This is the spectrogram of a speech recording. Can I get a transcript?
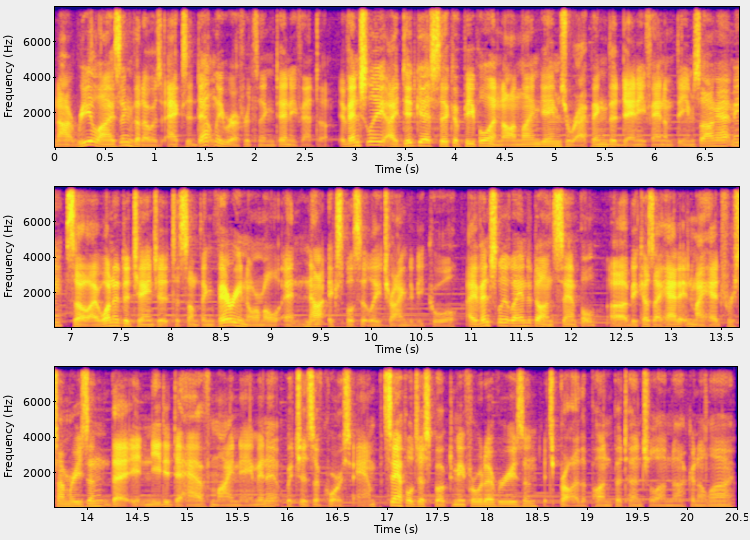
not realizing that I was accidentally referencing Danny Phantom. Eventually, I did get sick of people in online games rapping the Danny Phantom theme song at me, so I wanted to change it to something very normal and not explicitly trying to be cool. I eventually landed on Sample, uh, because I had it in my head for some reason that it needed to have my name in it, which is of course AMP. Sample just spoke me for whatever reason. It's probably the pun potential, I'm not gonna lie.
